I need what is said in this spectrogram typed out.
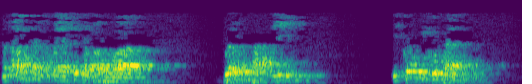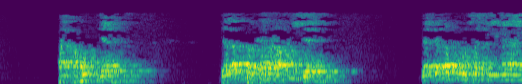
menerangkan kepada kita bahwa bertaklid ikut-ikutan tanpa hujjah dalam perkara akidah dan dalam urusan iman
